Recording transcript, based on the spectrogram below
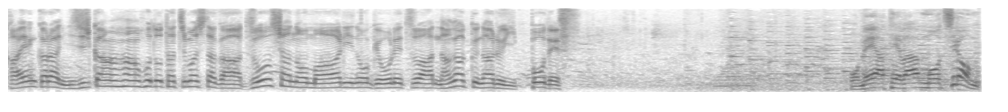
開園から2時間半ほど経ちましたがゾウ舎の周りの行列は長くなる一方です。お目当てはもちろん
